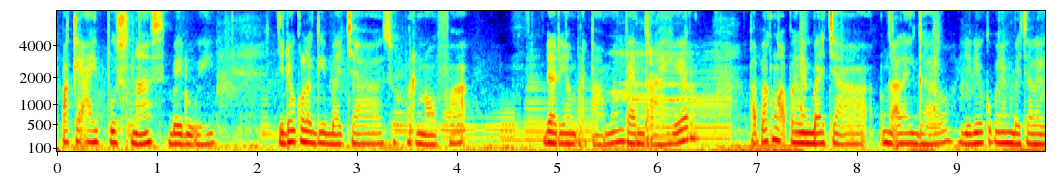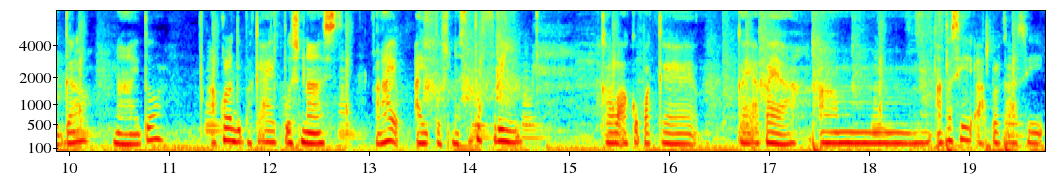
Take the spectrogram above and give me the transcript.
pakai iPusnas by the way. Jadi aku lagi baca Supernova dari yang pertama sampai yang terakhir. Tapi aku nggak pengen baca nggak legal. Jadi aku pengen baca legal. Nah itu aku lagi pakai iPusnas. Karena iPusnas itu free. Kalau aku pakai kayak apa ya um, apa sih aplikasi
